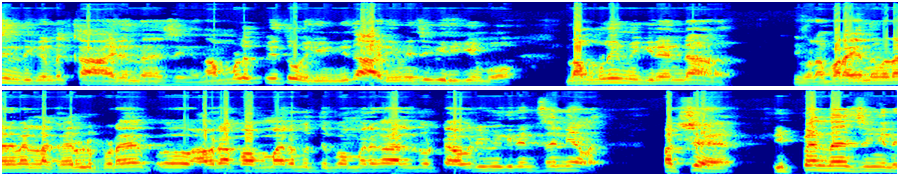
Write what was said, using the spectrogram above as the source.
ചിന്തിക്കേണ്ട കാര്യം എന്താണെന്ന് വെച്ച് കഴിഞ്ഞാൽ നമ്മളിപ്പോ ഈ തൊലിയും ഇത് താടിയും വെച്ച് നമ്മൾ ഇമിഗ്രന്റ് ആണ്. ഇവിടെ പറയുന്ന ഇവിടെ ഏഹ് അവരുടെ അപ്പന്മാരും മുത്തപ്പന്മാരെ കാലം തൊട്ട് അവർ ഇമിഗ്രൻസ് തന്നെയാണ്. പക്ഷെ ഇപ്പൊ എന്താ വെച്ചെങ്കിൽ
